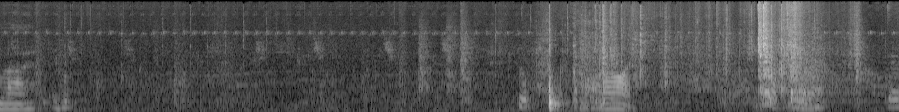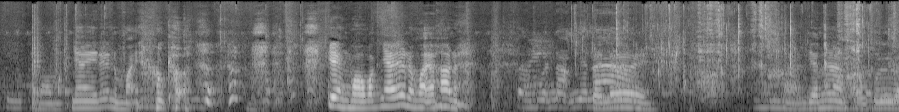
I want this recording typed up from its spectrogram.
ำลายร้อยเพื่อคือหมอมักใหญ่ได้หน่อไม้เอาก็เก่งหมอมักใหญ่ได้หน่อไม้เอาหน่อยตามด้วยน้ำเย็นใส่เลยน้ำยานางเขาเบื่อ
